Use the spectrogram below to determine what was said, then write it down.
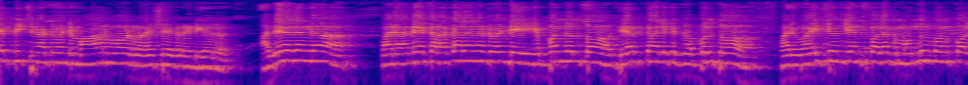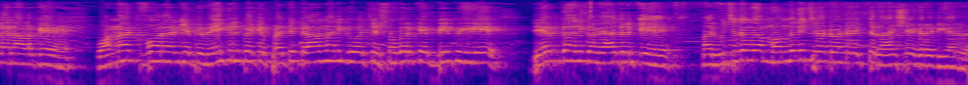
చెప్పించినటువంటి మహానుభావుడు రాజశేఖర రెడ్డి గారు. అదేవిధంగా మరి అనేక రకాలైనటువంటి ఇబ్బందులతో దీర్ఘకాలిక జబ్బులతో మరి వైద్యం చేయించుకోలేక మందులు కొనుక్కోలేని వాళ్ళకి వన్ నాట్ ఫోర్ అని చెప్పి వెహికల్ పెట్టి ప్రతి గ్రామానికి వచ్చే షుగర్కి బీపీకి దీర్ఘకాలిక వ్యాధులకి మరి ఉచితంగా మందులు ఇచ్చినటువంటి వ్యక్తి రాజశేఖర రెడ్డి గారు.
